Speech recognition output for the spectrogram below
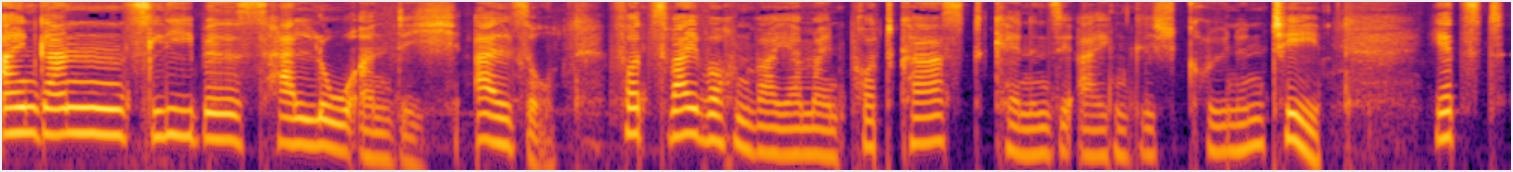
Ein ganz liebes Hallo an dich. Also, vor zwei Wochen war ja mein Podcast Kennen Sie eigentlich grünen Tee? Jetzt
